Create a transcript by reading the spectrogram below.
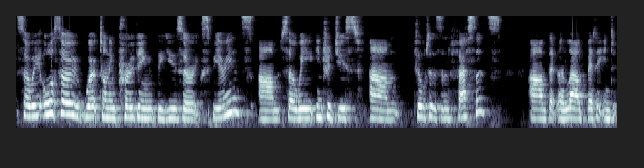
so we also worked on improving the user experience. Um, so we introduced um, filters and facets um, that allowed better inter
